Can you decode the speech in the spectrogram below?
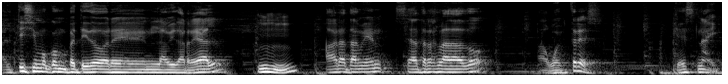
altísimo competidor en la vida real, ahora también se ha trasladado a Web3, que es Nike.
